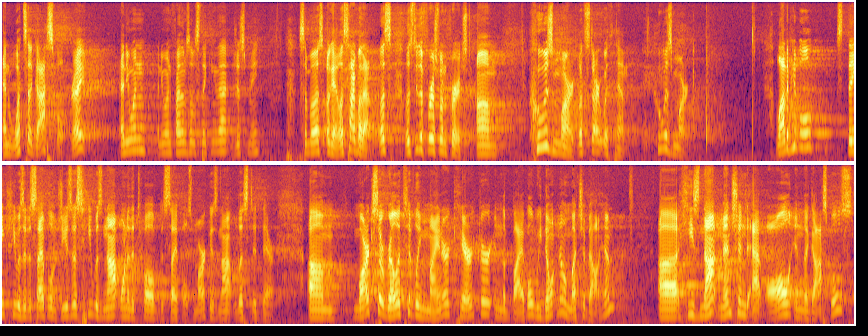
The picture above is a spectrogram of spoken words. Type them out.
and what's a gospel, right? Anyone anyone find themselves thinking that? Just me? Some of us? Okay, let's talk about that. Let's let's do the first one first. Um, who's Mark? Let's start with him. Who is Mark? A lot of people think he was a disciple of Jesus. He was not one of the 12 disciples. Mark is not listed there. Um, Mark's a relatively minor character in the Bible. We don't know much about him. Uh, he's not mentioned at all in the Gospels.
